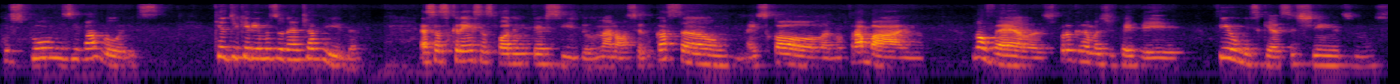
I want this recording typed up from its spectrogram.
costumes e valores que adquirimos durante a vida essas crenças podem ter sido na nossa educação, na escola, no trabalho, novelas, programas de TV, filmes que assistimos.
